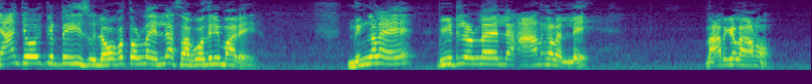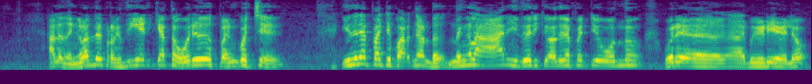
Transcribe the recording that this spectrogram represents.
ഞാൻ ചോദിക്കട്ടെ ഈ ലോകത്തുള്ള എല്ലാ സഹോദരിമാരെ നിങ്ങളെ വീട്ടിലുള്ള എല്ലാ ആണുങ്ങളല്ലേ? നാറികളാണോ? അല്ല നിങ്ങളെന്ത് പ്രതികരിക്കാത്ത ഒരു പെൺകൊച്ച് ഇതിനെപ്പറ്റി പറഞ്ഞുകൊണ്ട് നിങ്ങൾ ആരും ഇതുവരിക്കും അതിനെപ്പറ്റി ഒന്ന് ഒരു വീഡിയോയിലോ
